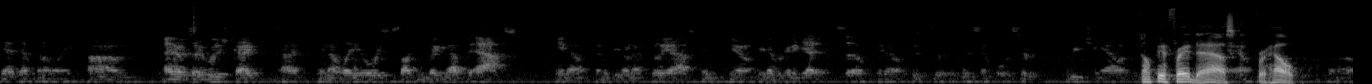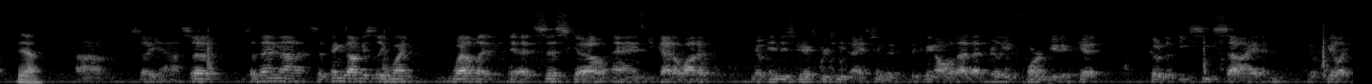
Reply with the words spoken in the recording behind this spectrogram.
Yeah, definitely. Um, I know it's a rich guy uh, in LA who always is talking about you have to ask, you know, and if you don't actually ask, and you know, you're never going to get it. So, you know, it's uh, as simple as sort of reaching out. And, Don't be afraid to ask Yeah. for help. uh, Yeah. Um, so yeah, so so then uh, so things obviously went well at, at Cisco, and you got a lot of you know industry expertise. And I assume that between all of that, that really informed you to get go to the VC side and you know, feel like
